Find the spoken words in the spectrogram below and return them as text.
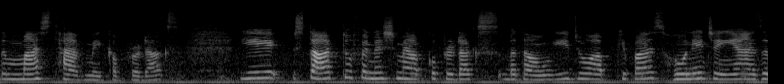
the must have makeup products. ये स्टार्ट टू फिनिश मैं आपको प्रोडक्ट्स बताऊँगी जो आपके पास होने चाहिए as a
